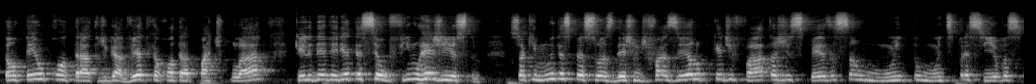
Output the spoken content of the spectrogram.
Então, tem um contrato de gaveta, que é um contrato particular, que ele deveria ter seu fim no registro. Só que muitas pessoas deixam de fazê-lo porque, de fato, as despesas são muito, muito expressivas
